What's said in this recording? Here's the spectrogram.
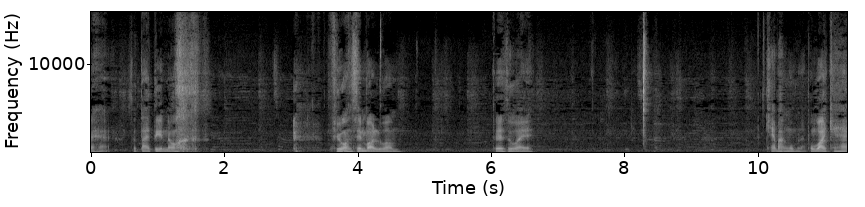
นะฮะ สไตล์ตื่นนอนฟิวออนเซนบอร์ดรวม เธอสวย แค่บางมุมแหละ ผมว่าแค่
